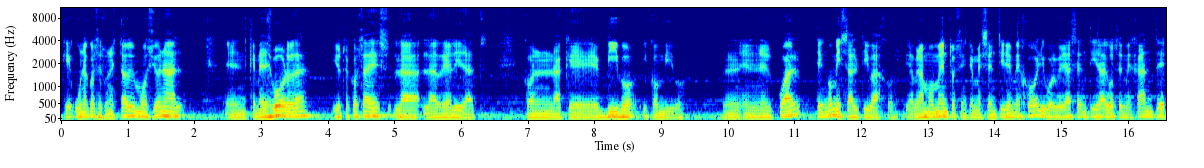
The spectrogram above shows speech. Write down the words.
que una cosa es un estado emocional en que me desborda y otra cosa es la realidad con la que vivo y convivo en el cual tengo mis altibajos y habrá momentos en que me sentiré mejor y volveré a sentir algo semejante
